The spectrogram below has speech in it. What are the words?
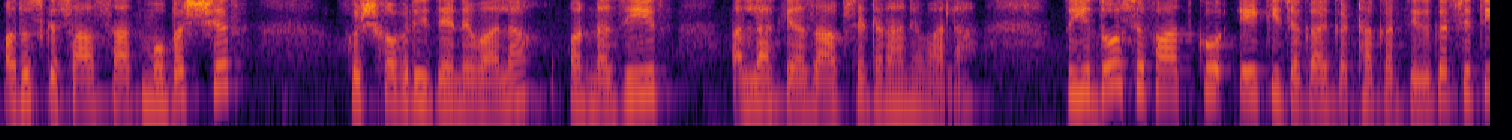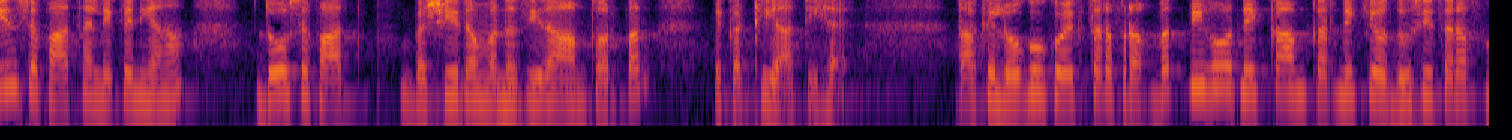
اور اس کے ساتھ ساتھ مبشر، خوشخبری دینے والا اور نذیر اللہ کے عذاب سے ڈرانے والا۔ تو یہ دو صفات کو ایک ہی جگہ اکٹھا کر دیا۔ اگرچہ تین صفات ہیں، لیکن یہاں دو صفات بشیرم و نذیرہ عام طور پر اکٹھی آتی ہے۔ تاکہ لوگوں کو ایک طرف رغبت بھی ہو نیک کام کرنے کی اور دوسری طرف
